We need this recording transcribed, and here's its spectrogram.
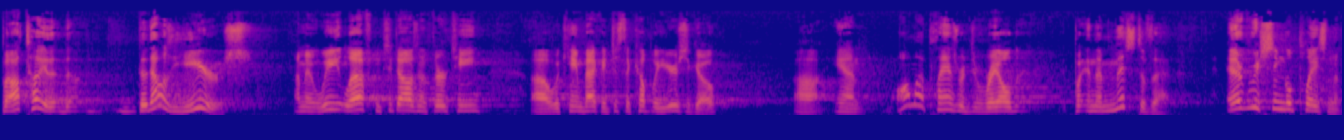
but I'll tell you that, that, that was years. I mean, we left in 2013. Uh, we came back just a couple years ago. Uh, and all my plans were derailed. But in the midst of that, every single placement,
